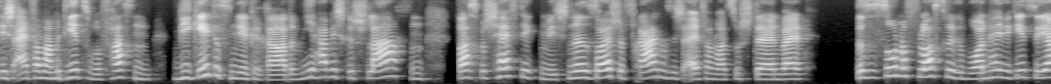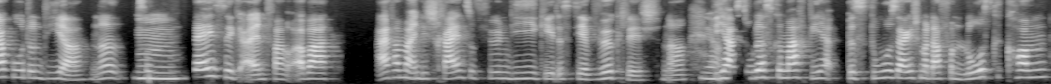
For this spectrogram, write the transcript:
dich einfach mal mit dir zu befassen. Wie geht es mir gerade? Wie habe ich geschlafen? Was beschäftigt mich? Ne? Solche Fragen sich einfach mal zu stellen, weil das ist so eine Floskel geworden. Hey, wie geht's dir? Ja, gut und dir? Ne? So Mhm. basic einfach, aber einfach mal in dich reinzufühlen, wie geht es dir wirklich? Ne? Ja. Wie hast du das gemacht? Wie bist du, sage ich mal, davon losgekommen,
